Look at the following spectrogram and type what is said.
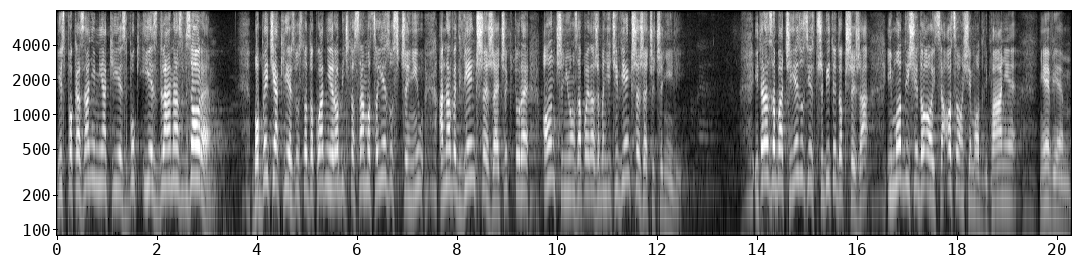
Jest pokazaniem, jaki jest Bóg i jest dla nas wzorem. Bo być jak Jezus to dokładnie robić to samo, co Jezus czynił, a nawet większe rzeczy, które On czynił. On zapowiada, że będziecie większe rzeczy czynili. I teraz zobaczcie, Jezus jest przybity do krzyża i modli się do Ojca. O co On się modli? Panie, nie wiem,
